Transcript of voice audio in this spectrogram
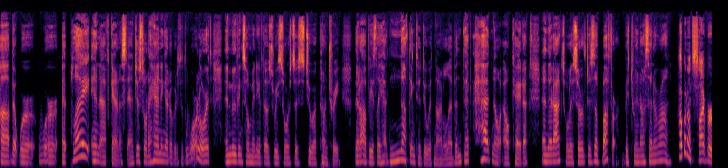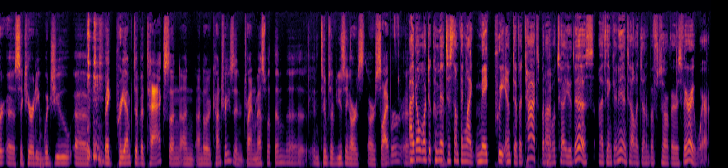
uh, that were were at play in Afghanistan, just sort of handing it over to the warlords and moving so many of those resources to a country that obviously had nothing to do with 9/11, that had no Al Qaeda, and that actually served as a buffer between us and Iran. How about on cyber uh, security? Would you uh, make preemptive attacks on, on, on, other countries and try and mess with them uh, in terms of using our our cyber? Uh, I don't want to commit to something like make preemptive attacks, but. I will tell you this: I think any intelligent observer is very aware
